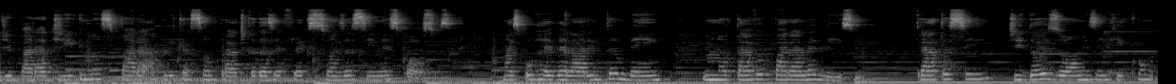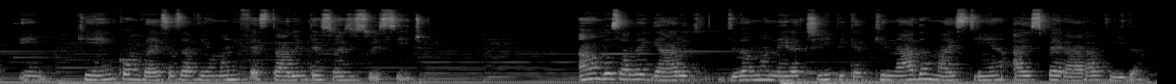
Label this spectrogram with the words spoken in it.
de paradigmas para a aplicação prática das reflexões acima expostas, mas por revelarem também um notável paralelismo. Trata-se de dois homens em que, em que em conversas haviam manifestado intenções de suicídio. Ambos alegaram da maneira típica que nada mais tinha a esperar a vida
